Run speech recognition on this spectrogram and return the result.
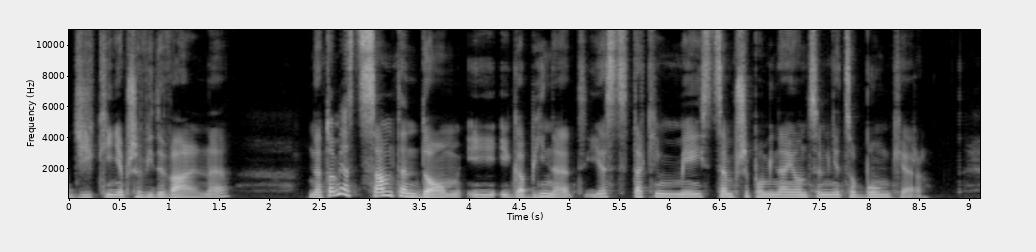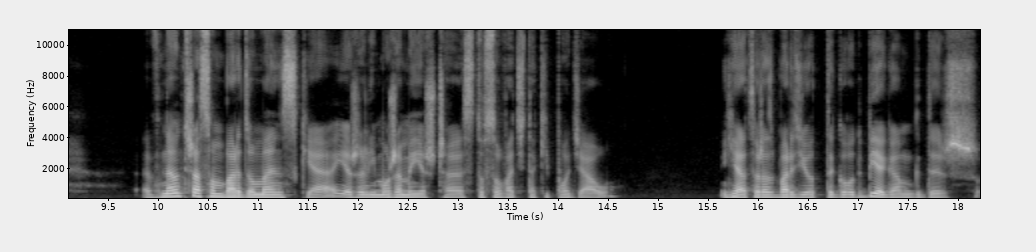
dziki, nieprzewidywalny. Natomiast sam ten dom i, i gabinet jest takim miejscem przypominającym nieco bunkier. Wnętrza są bardzo męskie, jeżeli możemy jeszcze stosować taki podział. Ja coraz bardziej od tego odbiegam, gdyż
